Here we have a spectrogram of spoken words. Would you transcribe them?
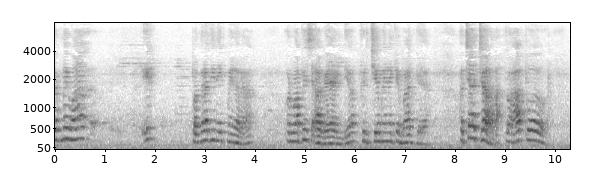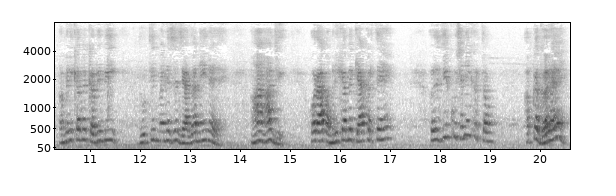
तब मैं वहाँ एक पंद्रह दिन, एक महीना रहा, और वापस आ गया इंडिया फिर छः महीने के बाद गया। अच्छा अच्छा तो आप अमेरिका में कभी भी दो तीन महीने से ज़्यादा नहीं रहे हाँ। हाँ जी। और आप अमेरिका में क्या करते हैं? बोले जी, कुछ नहीं करता हूँ। आपका घर है?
